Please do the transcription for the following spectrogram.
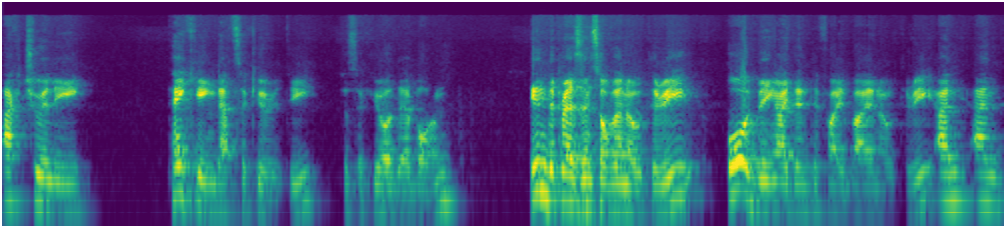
actually taking that security to secure their bond in the presence of a notary, all being identified by a notary, and and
